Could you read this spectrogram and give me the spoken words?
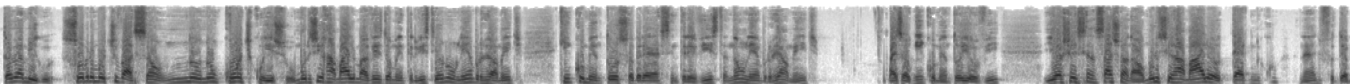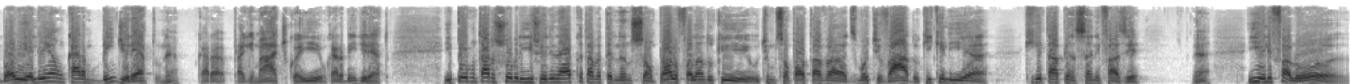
Então, meu amigo, sobre motivação, não, não conte com isso. O Muricy Ramalho uma vez deu uma entrevista, eu não lembro realmente quem comentou sobre essa entrevista, não lembro realmente. Mas alguém comentou e eu vi, e eu achei sensacional. O Muricy Ramalho é o técnico né, de futebol e ele é um cara bem direto, né? Um cara pragmático aí, um cara bem direto. E perguntaram sobre isso. Ele na época estava treinando São Paulo, falando que o time de São Paulo estava desmotivado, o que, que ele ia, o que, que ele estava pensando em fazer. Né? E ele falou,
